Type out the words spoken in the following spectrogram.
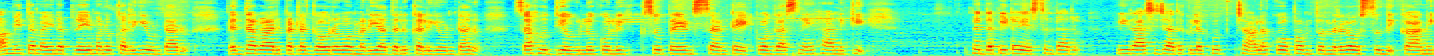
అమితమైన ప్రేమను కలిగి ఉంటారు. పెద్దవారి పట్ల గౌరవ మర్యాదలు కలిగి ఉంటారు. సహోద్యోగులు కొలీగ్స్ ఫ్రెండ్స్ అంటే ఎక్కువగా స్నేహానికి పెద్దపీట వేస్తుంటారు. ఈ రాశి జాతకులకు చాలా కోపం తొందరగా వస్తుంది. కానీ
